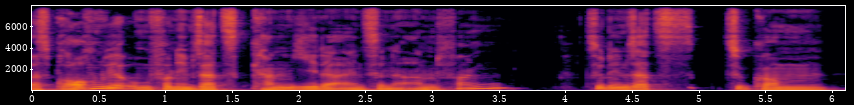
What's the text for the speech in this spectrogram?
was brauchen wir, um von dem Satz, kann jeder Einzelne anfangen, zu dem Satz zu kommen,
